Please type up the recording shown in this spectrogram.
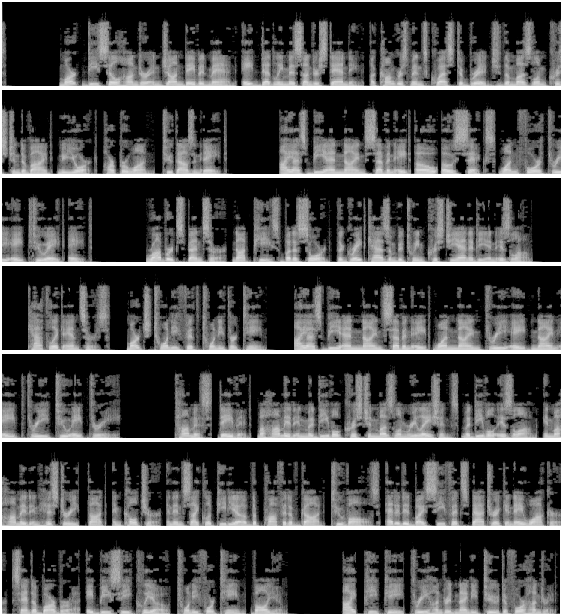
Mark D. Siljander and John David Mann, A Deadly Misunderstanding, A Congressman's Quest to Bridge the Muslim-Christian Divide, New York, HarperOne, 2008. ISBN 978 0 6 143828 8 Robert Spencer, Not Peace but a Sword, The Great Chasm Between Christianity and Islam. Catholic Answers. March 25, 2013. ISBN 978-1938983283. Thomas, David, Muhammad in Medieval Christian-Muslim Relations Medieval Islam, in Muhammad in History, Thought, and Culture, An Encyclopedia of the Prophet of God 2 vols, edited by C. Fitzpatrick and A. Walker, Santa Barbara, ABC Clio, 2014, Vol. I, pp. 392–400.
